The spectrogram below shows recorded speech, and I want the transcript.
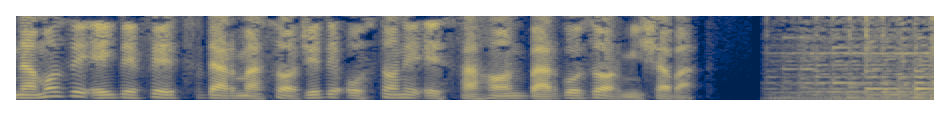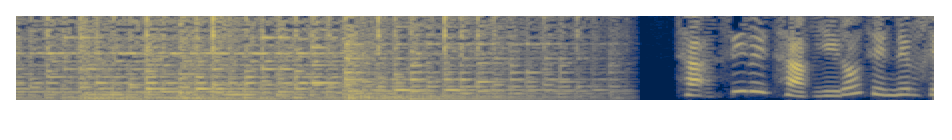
نماز عید فطر در مساجد استان اصفهان برگزار می شود. تأثیر تغییرات نرخ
